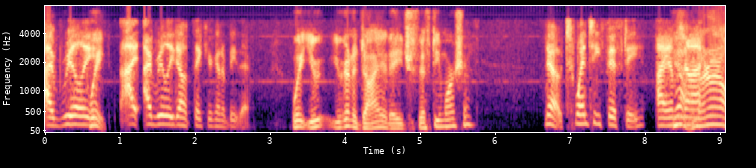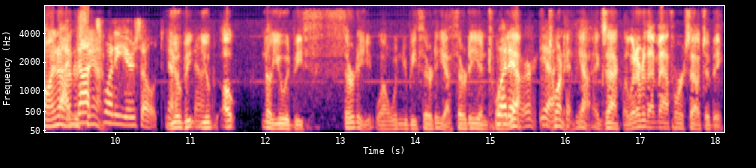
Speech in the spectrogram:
I really, Wait. I, I really don't think you're going to be there. Wait, you you're going to die at age 50, Marsha? No, 2050. I am yeah, not. No, no, no. I know, I'm understand. not 20 years old. No, You'll be no. you. Oh no, you would be 30. Well, wouldn't you be 30? Yeah, 30 and 20. Whatever, Yeah, yeah. 20. Yeah, exactly. Whatever that math works out to be.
